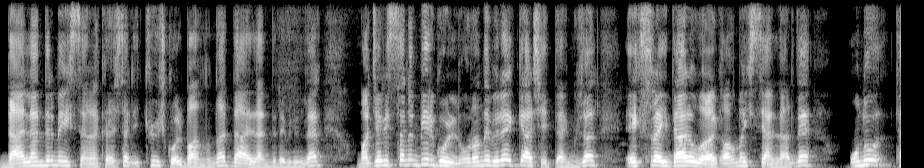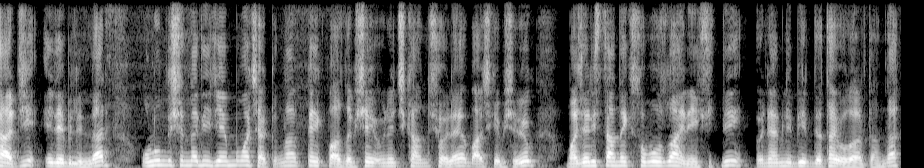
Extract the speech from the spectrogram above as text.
Değerlendirmek isteyen arkadaşlar 2-3 gol bandında değerlendirebilirler. Macaristan'ın bir golün oranı bile gerçekten güzel. Ekstra ideal olarak almak isteyenler de onu tercih edebilirler. Onun dışında diyeceğim bu maç hakkında pek fazla bir şey öne çıkan şöyle başka bir şey yok. Macaristan'daki Sobozlay'ın eksikliği önemli bir detay olaraktan da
